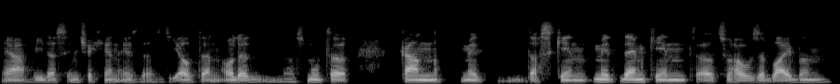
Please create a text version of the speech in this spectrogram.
Ja, wie das in Tschechien ist, dass die Eltern oder das Mutter kann mit, das kind, mit dem Kind äh, zu Hause bleiben.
